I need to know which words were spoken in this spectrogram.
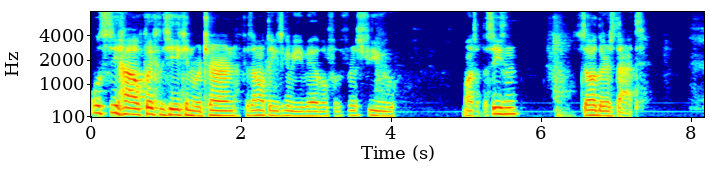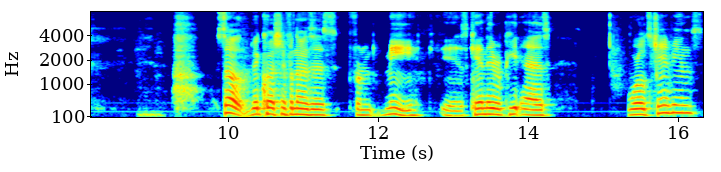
we'll see how quickly he can return because I don't think he's going to be available for the first few months of the season. So there's that. So the big question for them is, from me, is can they repeat as world's champions?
